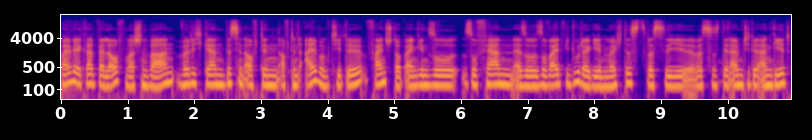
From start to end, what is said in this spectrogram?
Weil wir gerade bei Laufmaschen waren, würde ich gern ein bisschen auf den, auf den Albumtitel Feinstaub eingehen, so, sofern, also so weit wie du da gehen möchtest, was sie, was den Albumtitel angeht,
